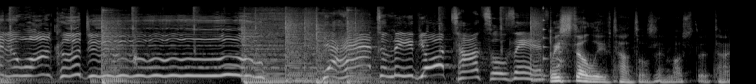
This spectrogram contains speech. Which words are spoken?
anyone could do. You had to leave your tonsils in. We still leave tonsils in most of the time.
